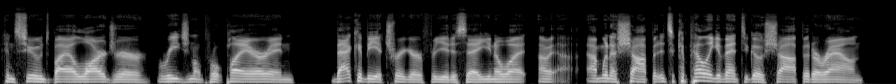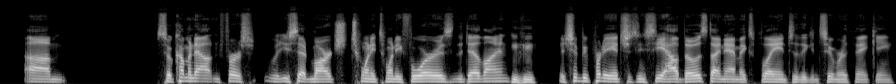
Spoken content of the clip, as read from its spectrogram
consumed by a larger regional pro- player and that could be a trigger for you to say, you know what, I, am going to shop it. It's a compelling event to go shop it around. Um, so coming out in first, what you said March 2024 is the deadline. Mm-hmm. It should be pretty interesting to see how those dynamics play into the consumer thinking.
